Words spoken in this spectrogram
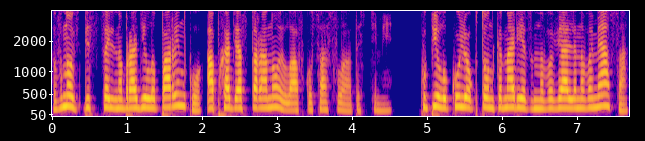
Вновь бесцельно бродила по рынку, обходя стороной лавку со сладостями. Купила кулек тонко нарезанного вяленого мяса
